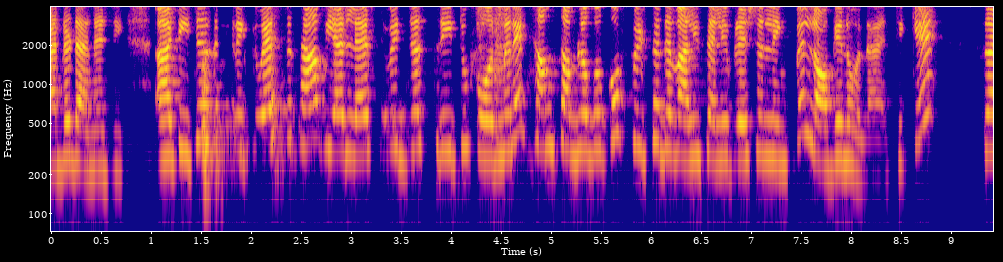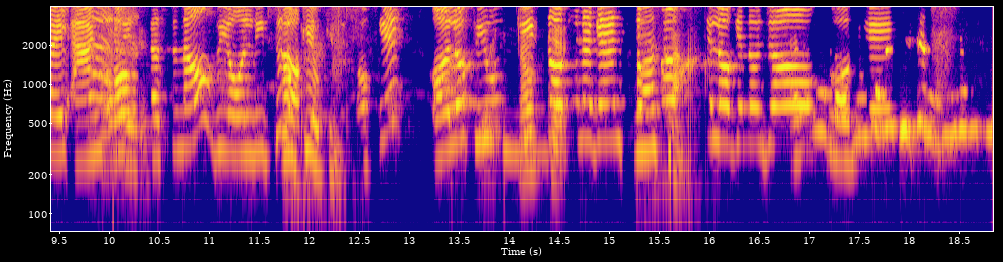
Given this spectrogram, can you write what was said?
added energy. Teachers एक request था we are left with just three two four minutes हम सब लोगों को फिर से Diwali celebration link पे log in होना है ठीक है? So I and just now we all need to to Okay, okay. Okay all of you please Okay. Log in again Yes. Log in हो जाओ. ओके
